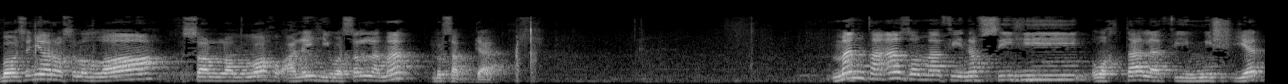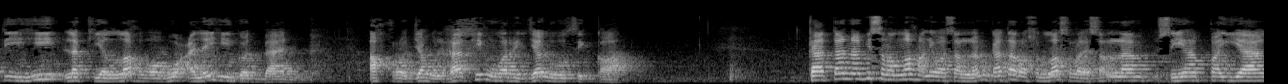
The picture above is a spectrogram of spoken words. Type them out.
bahwasanya Rasulullah sallallahu alaihi wasallam bersabda Man ta'azama fi nafsihi wa ikhtala fi mishyatihi lakiyallahu wa huwa alaihi ghadban akhrajahul hakim wa rijaluhu thiqat. Kata Nabi Shallallahu Alaihi Wasallam, kata Rasulullah Sallallahu Alaihi Wasallam, siapa yang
